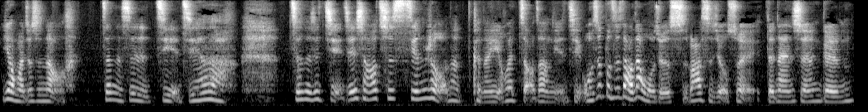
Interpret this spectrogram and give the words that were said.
要么就是那种 真的是姐姐了，真的是姐姐想要吃鲜肉，那可能也会找这样年纪。我是不知道，但我觉得十八十九岁的男生跟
